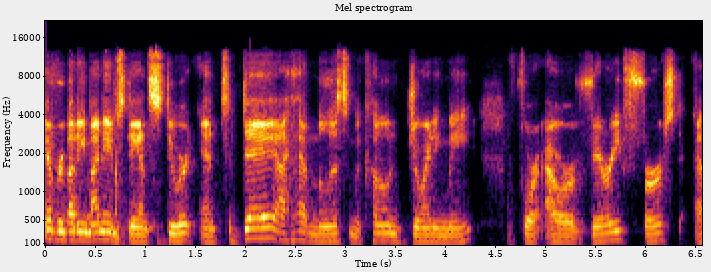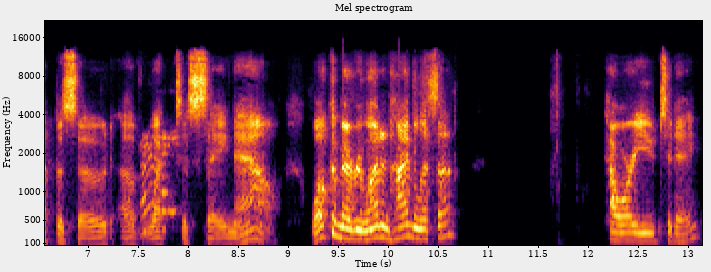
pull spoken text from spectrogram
everybody, my name is Dan Stewart, and today I have Melissa McCone joining me for our very first episode of Hi. What to Say Now. Welcome, everyone, and hi, Melissa. How are you today?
